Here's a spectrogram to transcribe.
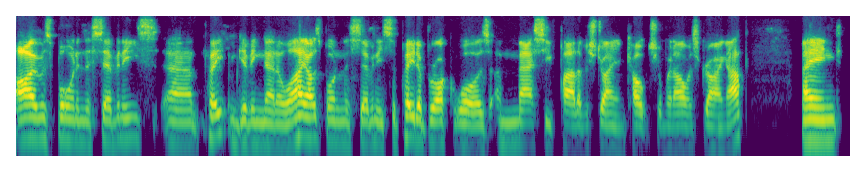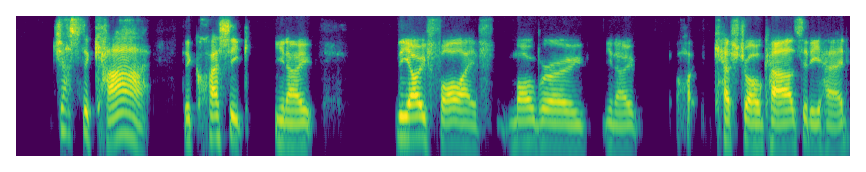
I was born in the 70s, uh, Pete. I'm giving that away. I was born in the 70s. So Peter Brock was a massive part of Australian culture when I was growing up. And just the car, the classic, you know, the 05 Marlboro, you know, Castrol cars that he had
